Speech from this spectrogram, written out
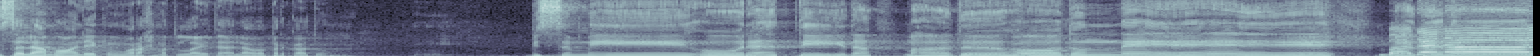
അസ്സലാമു അലൈക്കും വറഹമത്തല്ലാഹി തആല വബർക്കാത്തു. ബിസ്മി ഓരത്തീത മത് ഹോതുന്നേ ബദലാൽ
